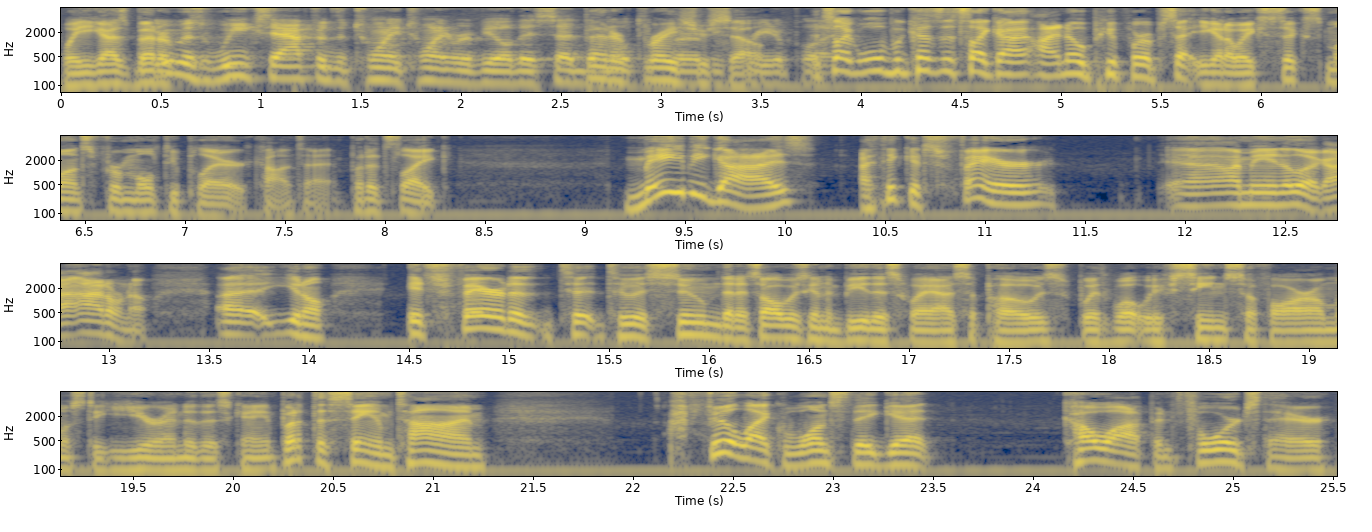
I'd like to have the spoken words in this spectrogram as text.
well, you guys better It was weeks after the 2020 reveal. They said better multiplayer brace yourself. free to play. It's like, well, because it's like I, I know people are upset. You got to wait six months for multiplayer content, but it's like maybe, guys. I think it's fair. Uh, I mean, look, I, I don't know. Uh, you know, it's fair to, to to assume that it's always going to be this way. I suppose with what we've seen so far, almost a year into this game. But at the same time, I feel like once they get co-op and Forge there,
